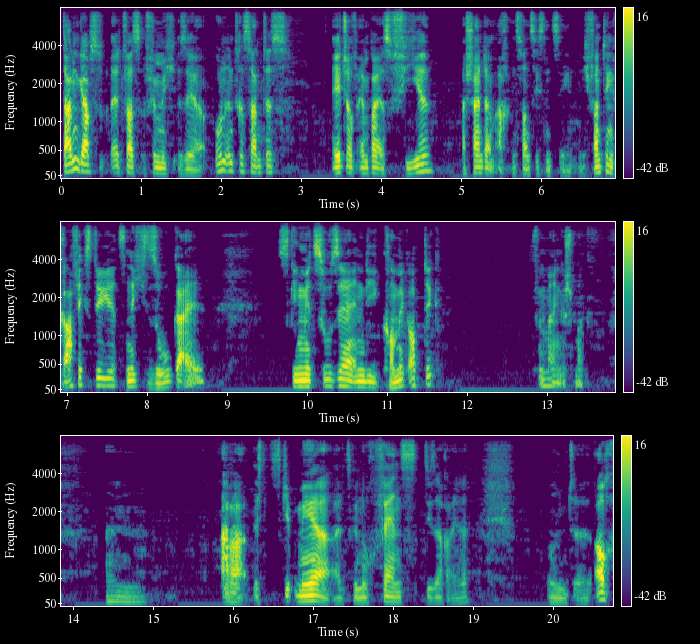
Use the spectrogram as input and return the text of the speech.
Dann gab es etwas für mich sehr Uninteressantes. Age of Empires 4 erscheint am 28.10. Ich fand den Grafikstil jetzt nicht so geil. Es ging mir zu sehr in die Comic-Optik. Für meinen Geschmack. Ähm, aber es, gibt mehr als genug Fans dieser Reihe. Und äh, auch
